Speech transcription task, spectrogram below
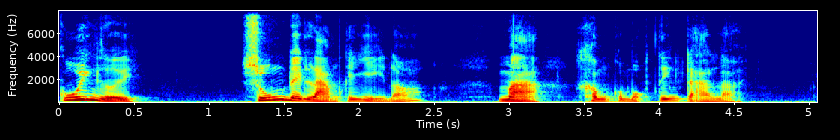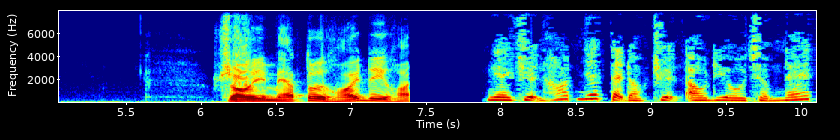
cúi người xuống để làm cái gì đó. Mà không có một tiếng trả lời. Rồi mẹ tôi hỏi đi hỏi Nghe chuyện hot nhất tại đọc truyện audio.net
